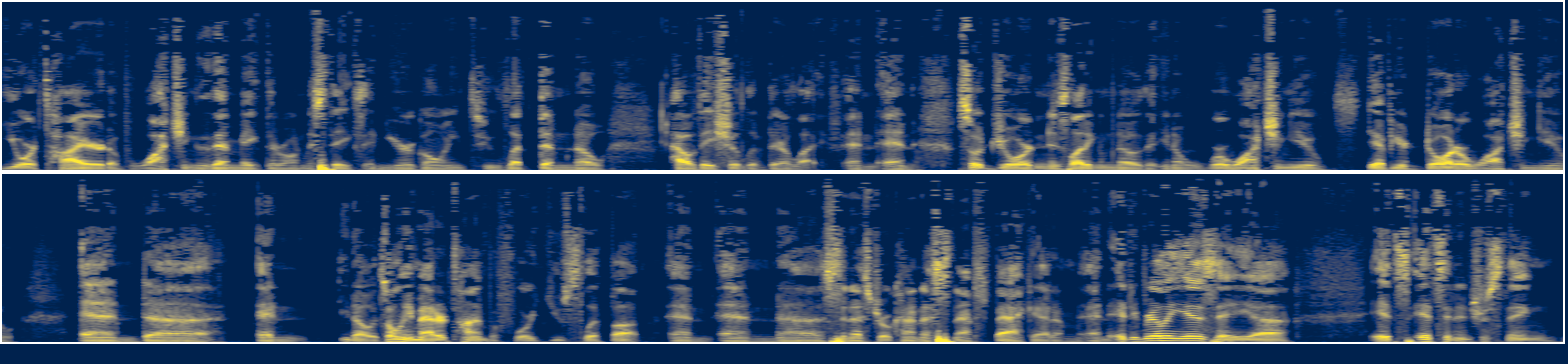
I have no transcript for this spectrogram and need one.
you're tired of watching them make their own mistakes and you're going to let them know how they should live their life. And, and so Jordan is letting them know that, you know, we're watching you. You have your daughter watching you and, uh, and, you know, it's only a matter of time before you slip up and, and, uh, Sinestro kind of snaps back at him. And it really is a, uh, it's, it's an interesting,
